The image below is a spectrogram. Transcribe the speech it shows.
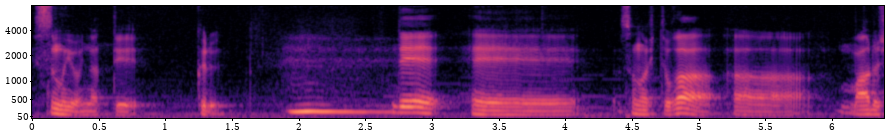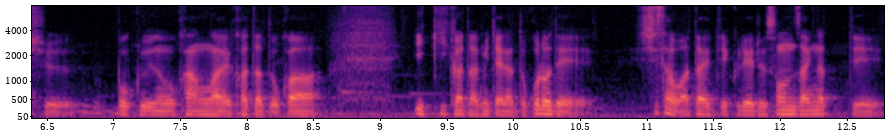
住むようになってくる。で、えー、その人があある種僕の考え方とか生き方みたいなところで示唆を与えてくれる存在になって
